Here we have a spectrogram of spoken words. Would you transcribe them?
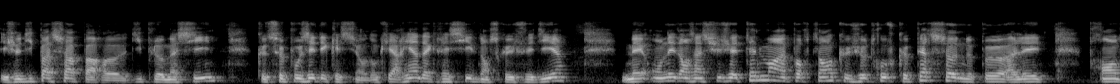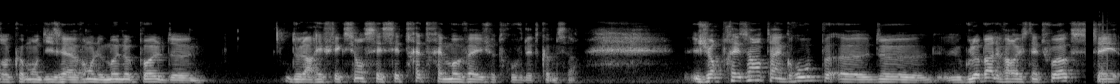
Et je ne dis pas ça par euh, diplomatie, que de se poser des questions. Donc il n'y a rien d'agressif dans ce que je vais dire, mais on est dans un sujet tellement important que je trouve que personne ne peut aller prendre, comme on disait avant, le monopole de, de la réflexion. C'est très très mauvais, je trouve, d'être comme ça. Je représente un groupe euh, de Global Virus Network, c'est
